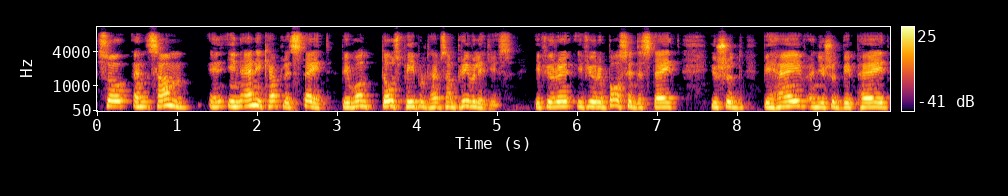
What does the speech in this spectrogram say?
So and some in, in any capitalist state they want those people to have some privileges. If you're a, if you're a boss in the state, you should behave and you should be paid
